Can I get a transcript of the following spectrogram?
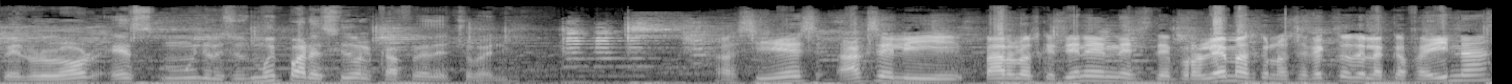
pero el olor es muy delicioso, muy parecido al café de hecho, Benny. Así es, Axel, y para los que tienen este, problemas con los efectos de la cafeína,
